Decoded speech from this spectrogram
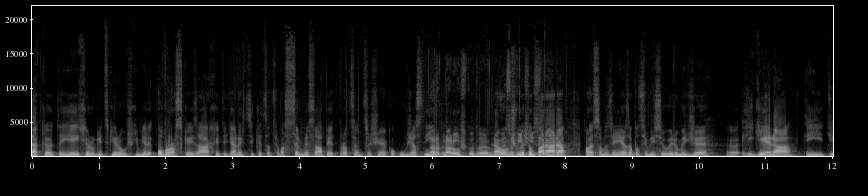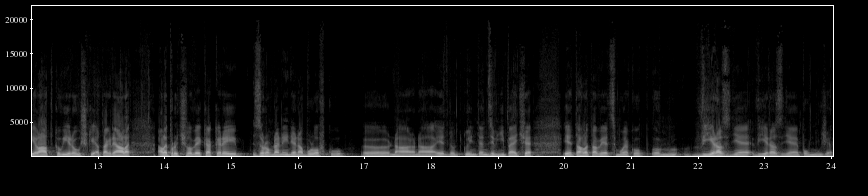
tak eh, ty jejich chirurgické roušky měly obrovský záchyt. Teď já nechci kecat třeba 75%, což je jako úžasný. Na, na roušku to je Na roušku je to paráda, ale samozřejmě je zapotřebí si uvědomit, že e, hygiena, ty látkové roušky a tak dále, ale pro člověka, který zrovna nejde na bulovku, na, na jednotku intenzivní péče, je tahle ta věc mu jako um, výrazně, výrazně pomůže.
